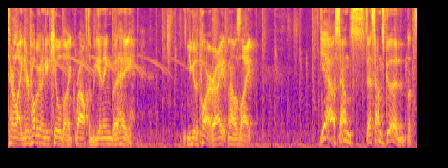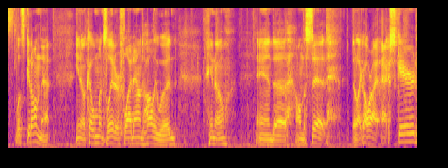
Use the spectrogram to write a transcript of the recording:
they're like, "You're probably to get killed like right off the beginning, but hey, you get the part, right?" And I was like, "Yeah, sounds that sounds good. Let's let's get on that." You know, a couple months later, fly down to Hollywood, you know, and uh, on the set, they're like, "All right, act scared."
